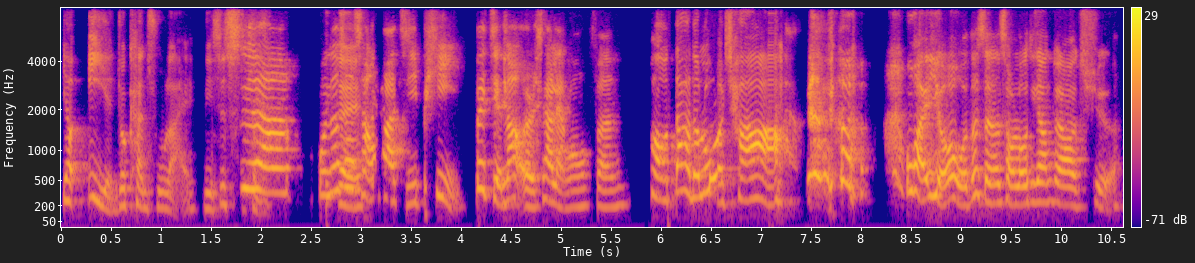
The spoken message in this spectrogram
要一眼就看出来你是是啊，我那时候长发及屁被剪到耳下两公分，好大的落差啊，真的，我还有，我都整个从楼梯上掉下去了。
